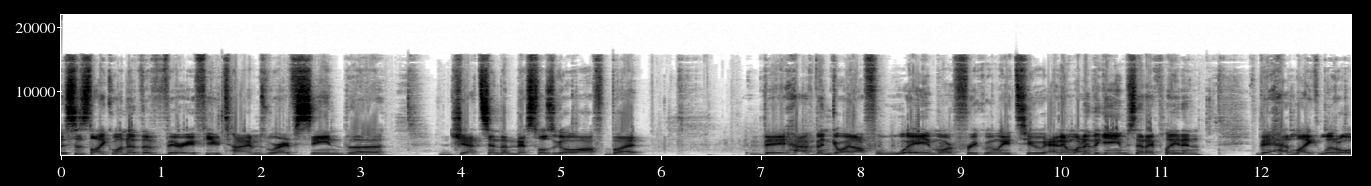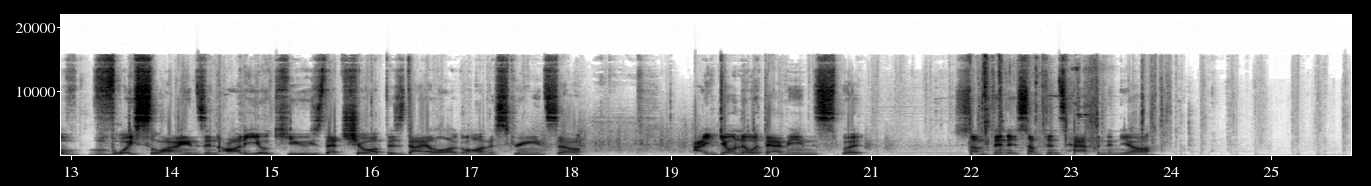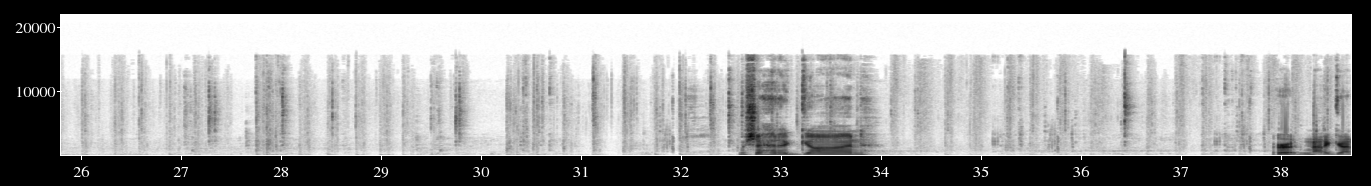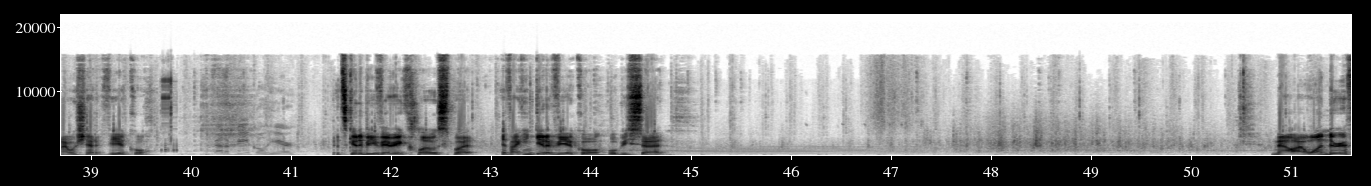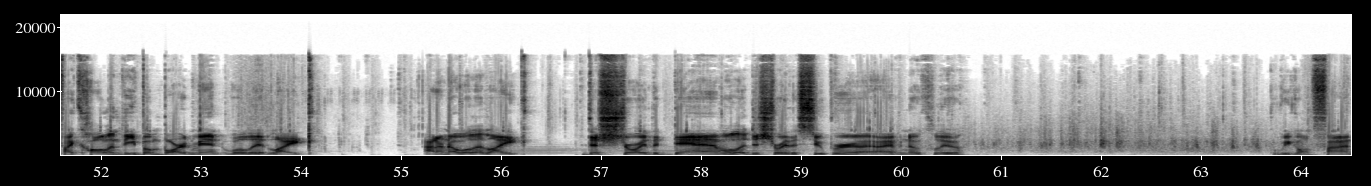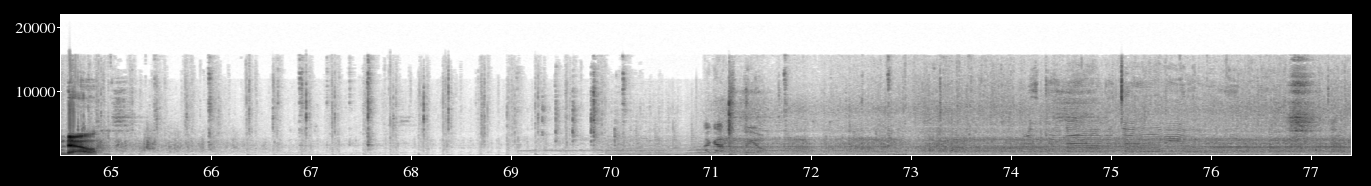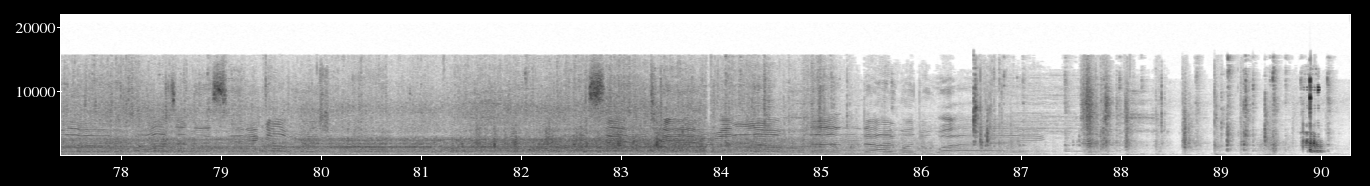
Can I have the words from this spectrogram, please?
This is like one of the very few times where I've seen the jets and the missiles go off, but they have been going off way more frequently too. And in one of the games that I played in, they had like little voice lines and audio cues that show up as dialogue on the screen. So I don't know what that means, but something something's happening, y'all. Wish I had a gun. Or not a gun, I wish I had a vehicle. Got a vehicle here. It's gonna be very close, but if I can get a vehicle, we'll be set. Now, I wonder if I call in the bombardment, will it like... I don't know, will it like destroy the dam? Will it destroy the super? I have no clue. But we gonna find out. I got the wheel.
